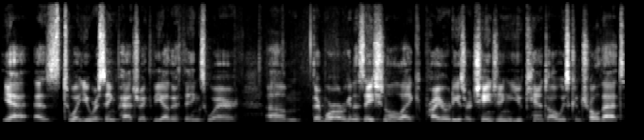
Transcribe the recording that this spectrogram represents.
yeah, as to what you were saying, Patrick, the other things where um, they're more organizational, like priorities are changing, you can't always control that.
